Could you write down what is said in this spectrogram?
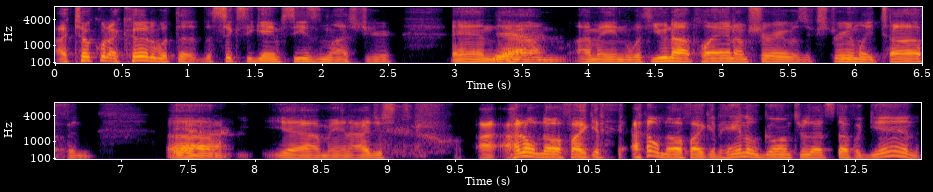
I took what I could with the the sixty game season last year. And yeah. um, I mean, with you not playing, I'm sure it was extremely tough. And yeah. Um, yeah, man. I just, I, I don't know if I could, I don't know if I could handle going through that stuff again.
